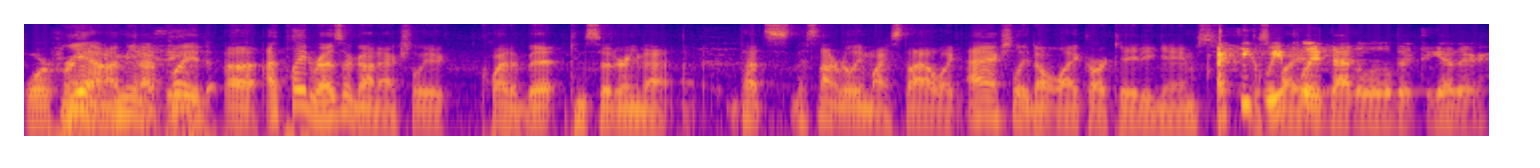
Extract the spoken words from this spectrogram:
Warframe. yeah, I mean, I played uh, I played Resogun actually quite a bit, considering that uh, that's that's not really my style. Like, I actually don't like arcadey games. I think we played that a little bit together.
